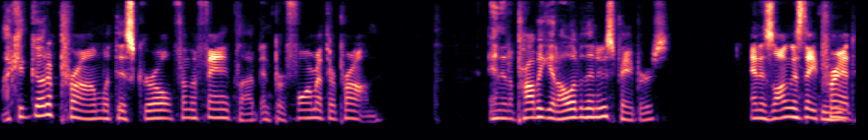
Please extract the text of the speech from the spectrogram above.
I could go to prom with this girl from the fan club and perform at their prom. And it'll probably get all over the newspapers. And as long as they mm-hmm. print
